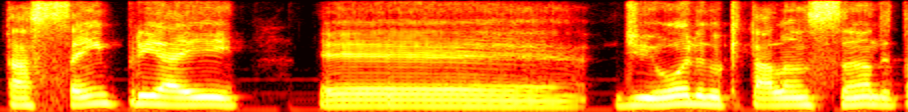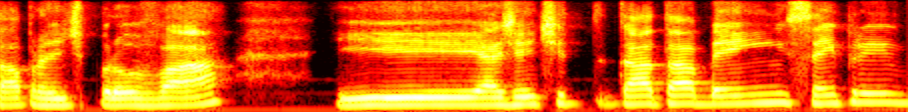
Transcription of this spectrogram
tá sempre aí é, de olho no que está lançando e tal, para a gente provar. E a gente tá, tá bem sempre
